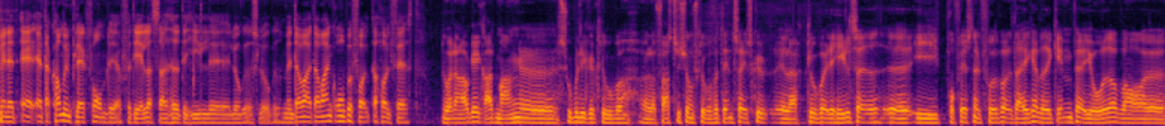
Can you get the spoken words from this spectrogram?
Men at, at, at der kom en platform der, for ellers så havde det hele uh, lukket og slukket. Men der var, der var en gruppe folk, der holdt fast. Nu er der nok ikke ret mange øh, Superliga-klubber, eller førstationsklubber for den sags skyld, eller klubber i det hele taget øh, i professionel fodbold, der ikke har været igennem perioder, hvor øh,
